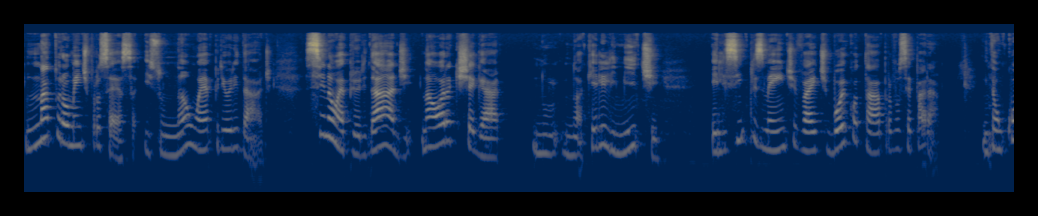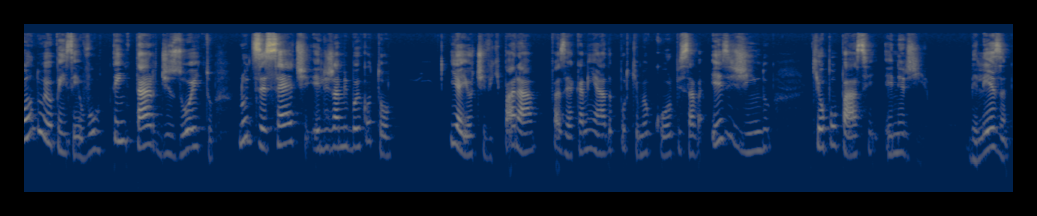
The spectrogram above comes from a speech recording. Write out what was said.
naturalmente processa. Isso não é prioridade. Se não é prioridade, na hora que chegar no, naquele limite, ele simplesmente vai te boicotar para você parar. Então, quando eu pensei, eu vou tentar 18, no 17 ele já me boicotou. E aí eu tive que parar, fazer a caminhada, porque o meu corpo estava exigindo que eu poupasse energia. Beleza?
